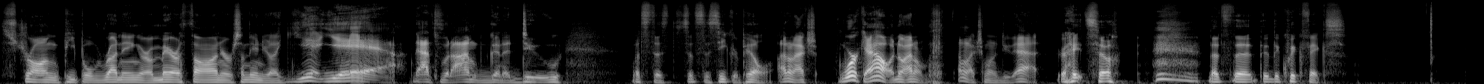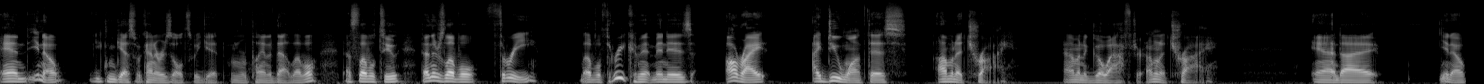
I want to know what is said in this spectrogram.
strong people running or a marathon or something and you're like, "Yeah, yeah, that's what I'm to do." What's the what's the secret pill? I don't actually work out. No, I don't I don't actually want to do that, right? So that's the, the the quick fix. And, you know, you can guess what kind of results we get when we're playing at that level. That's level 2. Then there's level 3. Level 3 commitment is, all right, I do want this. I'm to try. I'm to go after it. I'm to try. And I, you know,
